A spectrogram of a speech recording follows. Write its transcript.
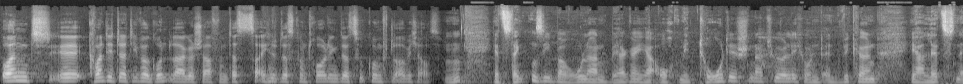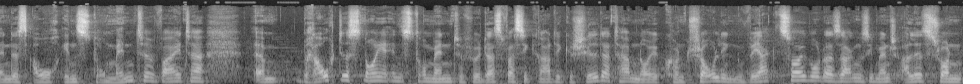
und äh, quantitativer Grundlage schaffen. Das zeichnet das Controlling der Zukunft, glaube ich, aus. Mhm. Jetzt denken Sie bei Roland Berger ja auch methodisch natürlich und entwickeln ja letzten Endes auch Instrumente weiter. Ähm, braucht es neue Instrumente für das, was Sie gerade geschildert haben, neue Controlling-Werkzeuge oder sagen Sie, Mensch, alles schon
